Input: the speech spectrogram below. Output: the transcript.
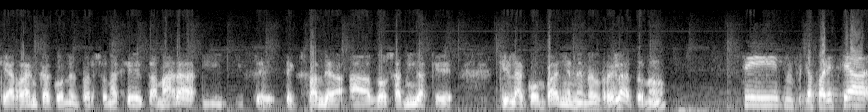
que arranca con el personaje de Tamara y, se, expande a, a dos amigas que, que la acompañan en el relato, ¿no? Sí, nos parecía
